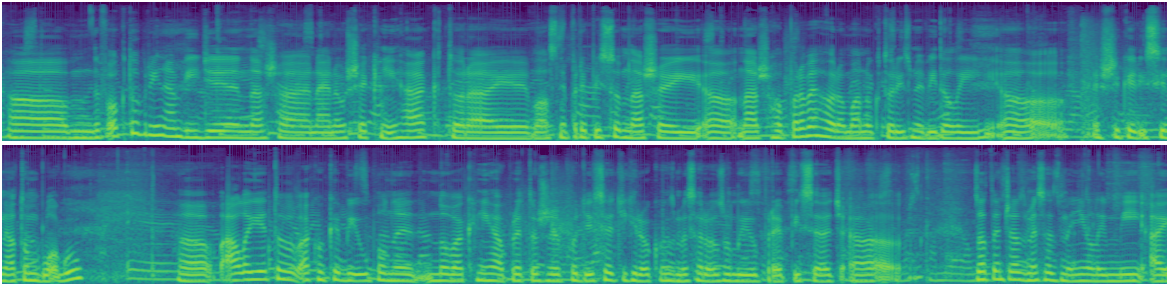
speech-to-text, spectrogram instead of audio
Um, v oktobri nám vyjde naša najnovšia kniha, ktorá je vlastne prepisom našej, uh, nášho prvého románu, ktorý sme vydali uh, ešte kedysi na tom blogu. Ale je to ako keby úplne nová kniha, pretože po desiatich rokoch sme sa rozhodli ju prepísať a za ten čas sme sa zmenili my, aj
